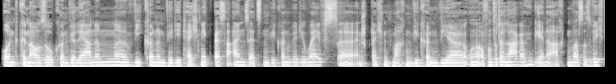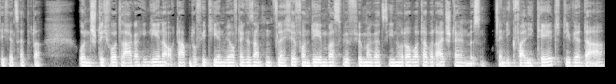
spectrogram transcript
Und genau so können wir lernen, äh, wie können wir die Technik besser einsetzen, wie können wir die Waves äh, entsprechend machen, wie können wir auf unsere Lagerhygiene achten, was ist wichtig etc. Und Stichwort Lagerhygiene, auch da profitieren wir auf der gesamten Fläche von dem, was wir für Magazine und Roboter bereitstellen müssen. Denn die Qualität, die wir da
